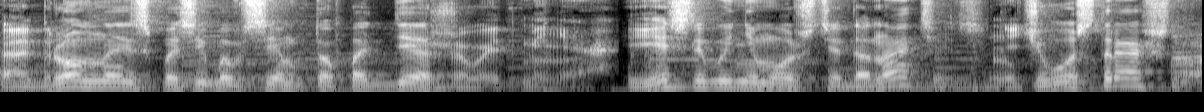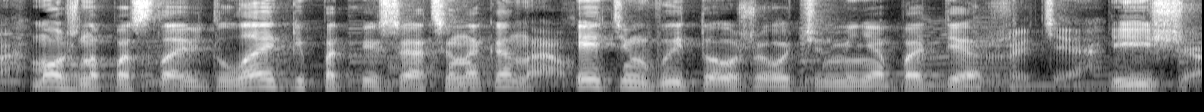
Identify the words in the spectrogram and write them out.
Огромное спасибо всем, кто поддерживает меня. Если вы не можете донатить, ничего страшного. Можно поставить лайк и подписаться на канал. Этим вы тоже очень меня поддержите. И еще,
